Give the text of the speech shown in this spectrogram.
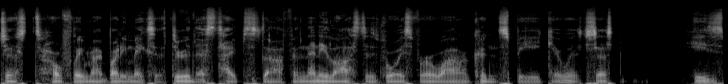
just hopefully my buddy makes it through this type stuff. And then he lost his voice for a while, couldn't speak. It was just he's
